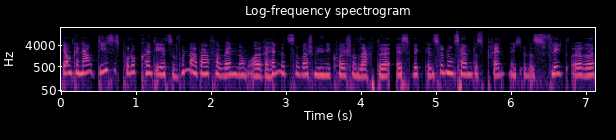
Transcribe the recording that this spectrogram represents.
Ja, und genau dieses Produkt könnt ihr jetzt wunderbar verwenden, um eure Hände zu waschen, wie Nicole schon sagte. Es wirkt entzündungshemmend, es brennt nicht und es pflegt eure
